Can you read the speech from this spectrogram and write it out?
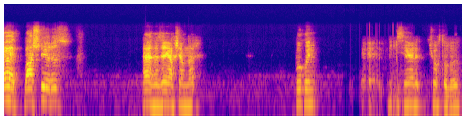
Evet, başlıyoruz. Herkese iyi akşamlar. Bugün e, bilgisayar çok dolu.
